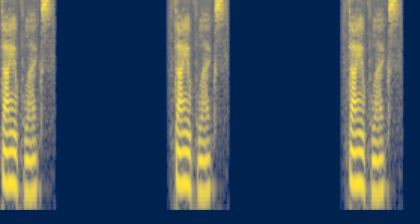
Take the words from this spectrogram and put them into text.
Diaplex. Diaplex. Diaplex.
